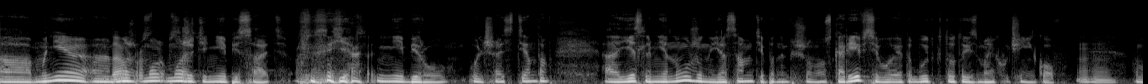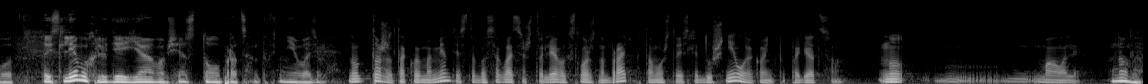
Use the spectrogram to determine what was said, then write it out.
А, мне а, Да, мож- мо- можете не писать. Не я не беру больше ассистентов. А если мне нужен, я сам типа напишу. Но, скорее всего, это будет кто-то из моих учеников. Мгм. Вот. То есть левых людей я вообще сто процентов не возьму. Ну, тоже такой момент, я с тобой согласен, что левых сложно брать, потому что если душнило какой-нибудь попадется, ну, мало ли, Ну да.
